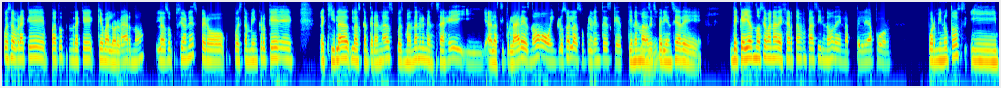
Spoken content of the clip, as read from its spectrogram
pues habrá que, Pato tendrá que, que valorar, ¿no? Las opciones, pero pues también creo que aquí la- las canteranas pues mandan el mensaje y, y a las titulares, ¿no? O incluso a las suplentes que tienen más experiencia de, de que ellas no se van a dejar tan fácil, ¿no? De en la pelea por, por minutos y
